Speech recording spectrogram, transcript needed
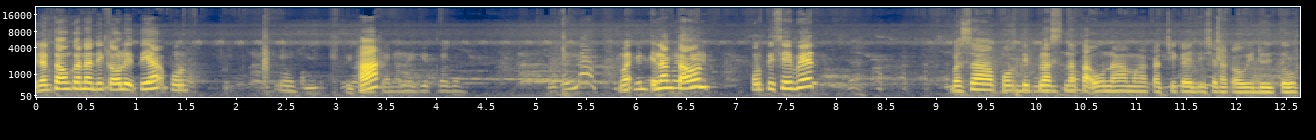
ilang taon ka na di ka ulit, tiya? Por... Ha? Ma- ilang taon? 47? Basta 40 plus na taon na mga kachika, hindi siya nakauwi dito.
